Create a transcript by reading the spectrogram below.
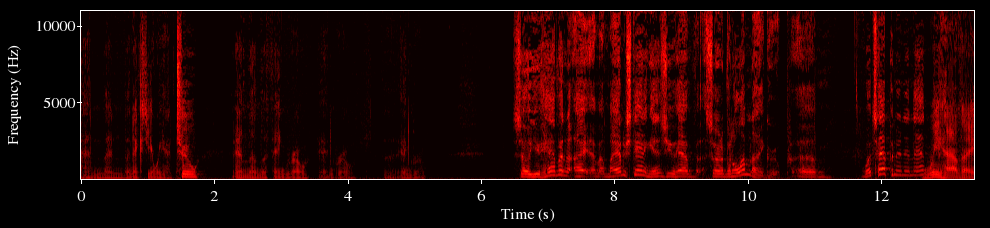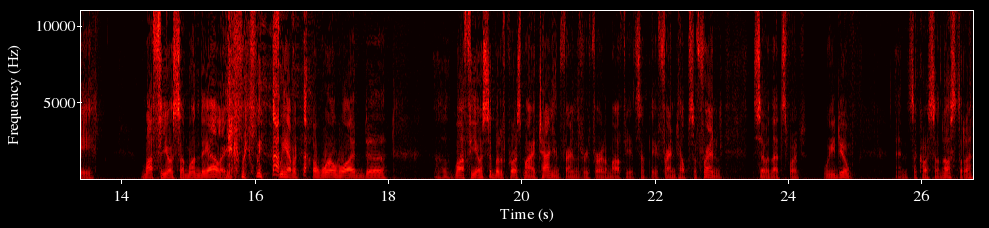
And then the next year we had two, and then the thing grew and grew uh, and grew. So you have an, I, my understanding is you have sort of an alumni group. Um, what's happening in that? We have a mafiosa mondiale. we, have a, a worldwide uh, uh, mafiosa, but of course my Italian friends refer to mafia as simply a friend helps a friend. So that's what we do. And it's a Cosa Nostra,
